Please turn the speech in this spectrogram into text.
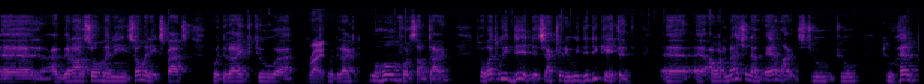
Uh, and there are so many so many expats would like to uh, right. would like to go home for some time. So what we did is actually we dedicated uh, uh, our national airlines to to to help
